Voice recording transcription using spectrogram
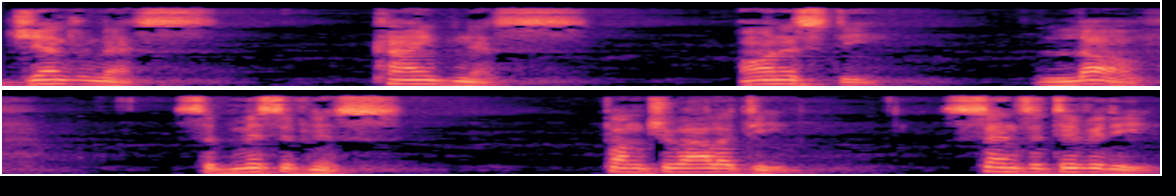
gentleness, kindness, honesty, love, submissiveness, punctuality, sensitivity,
